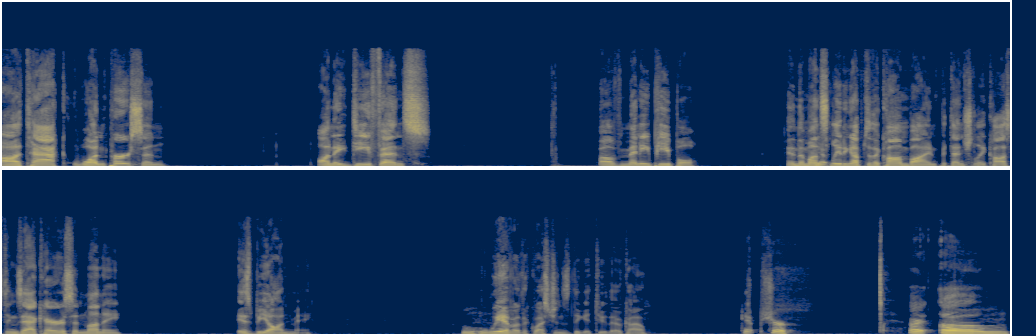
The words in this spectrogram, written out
attack one person on a defense of many people in the months Yep. leading up to the combine, potentially costing Zach Harrison money, is beyond me. Mhm. We have other questions to get to, though, Kyle. Yep, sure. All right. Um,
